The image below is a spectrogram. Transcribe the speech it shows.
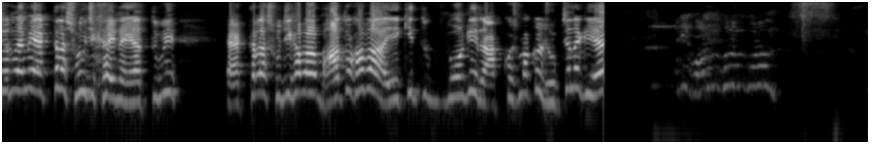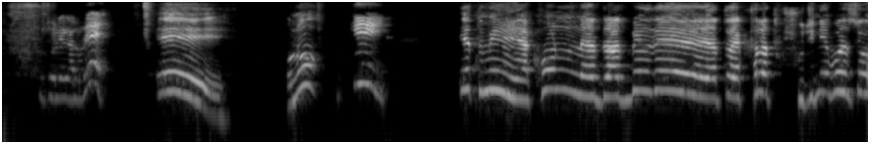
জন্য আমি এক থালা সুজি খাই নাই আর তুমি এক থালা সুজি খাবা ভাতও খাবা? এই কি তোমার কি রাক্ষস মাক্ষস ঢুকছে নাকি এ? গরম গরম গরম। চলে গেল রে। এ অনু? কি? এ তুমি এখন রাত বেড়ে এত এক থালা সুজি নিয়ে বসেছো।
